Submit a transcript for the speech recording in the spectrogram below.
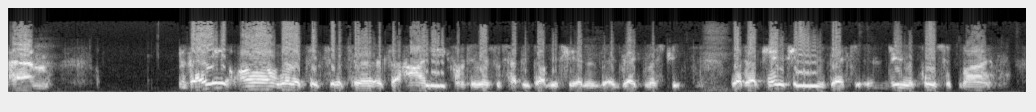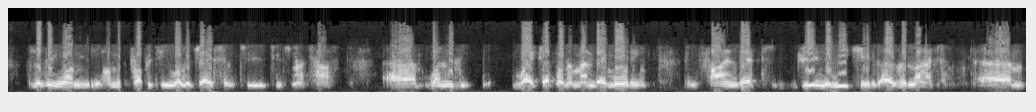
Um, They are, well, it's, it's, it's, a, it's a highly controversial subject, obviously, and a great mystery. What I can tell you is that during the course of my living on the, on the property, well, adjacent to, to Smuts house, um, one would wake up on a Monday morning and find that during the weekend overnight, um,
